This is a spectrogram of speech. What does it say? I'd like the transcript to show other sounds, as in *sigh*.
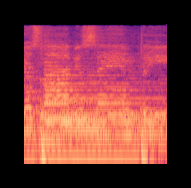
Meus lábios sempre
